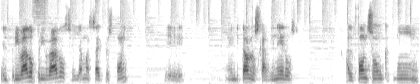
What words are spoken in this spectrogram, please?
el privado privado se llama Cypress Point. Eh, me invitaron los jardineros, Alfonso, un,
